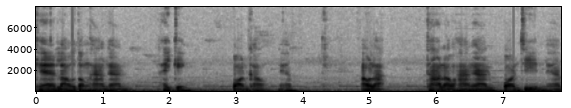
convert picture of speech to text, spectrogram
แค่เราต้องหางานให้เก่ง ป้อนเขานะครับ เอาละถ้าเราหางานป้อนจีนนะครับ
